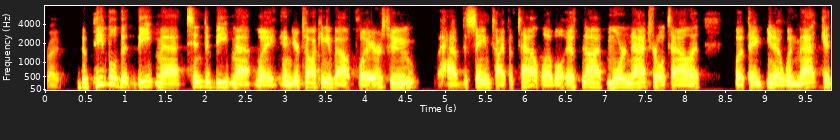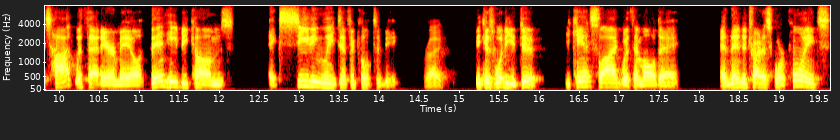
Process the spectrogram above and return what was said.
right. The people that beat Matt tend to beat Matt late, and you're talking about players who have the same type of talent level, if not more natural talent. But they, you know, when Matt gets hot with that airmail, then he becomes exceedingly difficult to beat. Right. Because what do you do? You can't slide with him all day. And then to try to score points,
